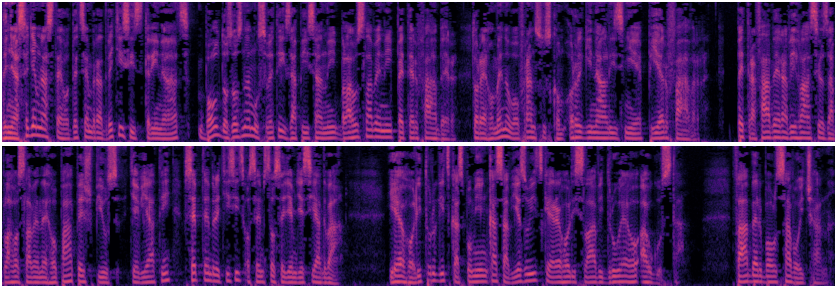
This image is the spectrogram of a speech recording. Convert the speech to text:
Dňa 17. decembra 2013 bol do zoznamu svetých zapísaný blahoslavený Peter Faber, ktorého meno vo francúzskom origináli znie Pierre Favre. Petra Fabera vyhlásil za blahoslaveného pápež Pius IX v septembre 1872. Jeho liturgická spomienka sa v jezuitskej reholi slávy 2. augusta. Faber bol Savojčan –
